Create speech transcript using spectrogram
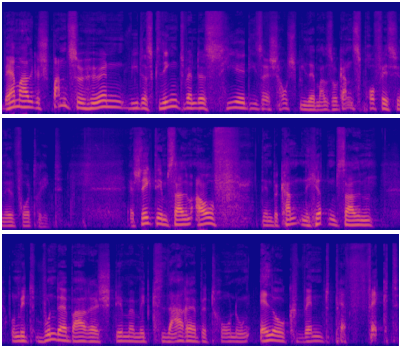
Wäre mal gespannt zu hören, wie das klingt, wenn das hier dieser Schauspieler mal so ganz professionell vorträgt. Er schlägt den Psalm auf, den bekannten Hirtenpsalm, und mit wunderbarer Stimme, mit klarer Betonung, eloquent, perfekt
